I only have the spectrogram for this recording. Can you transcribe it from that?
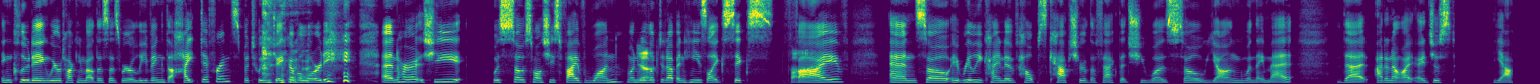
including we were talking about this as we were leaving the height difference between Jacob Elordi and her. She was so small. She's five one when we looked it up and he's like six Five. five. And so it really kind of helps capture the fact that she was so young when they met that I don't know, I, I just yeah,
